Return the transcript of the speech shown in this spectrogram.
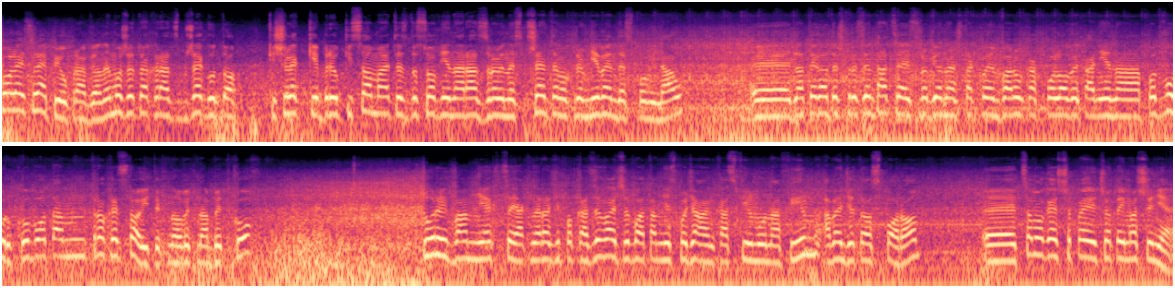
pole jest lepiej uprawione może to akurat z brzegu to jakieś lekkie bryłki są ale to jest dosłownie na raz zrobione sprzętem o którym nie będę wspominał. Yy, dlatego też prezentacja jest robiona że tak powiem w warunkach polowych a nie na podwórku bo tam trochę stoi tych nowych nabytków których wam nie chcę jak na razie pokazywać że była tam niespodzianka z filmu na film a będzie to sporo. Yy, co mogę jeszcze powiedzieć o tej maszynie?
